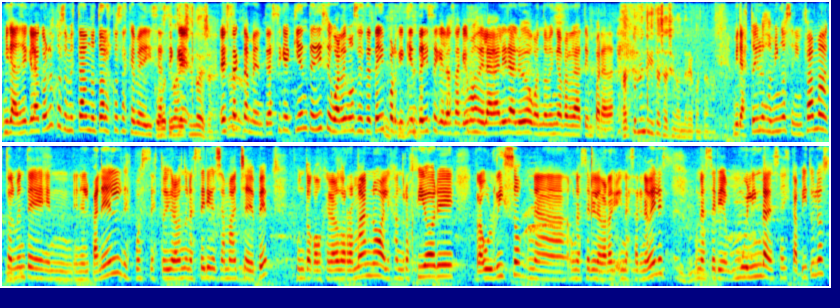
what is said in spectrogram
Mira, desde que la conozco se me está dando todas las cosas que me dice. así que, Exactamente. Así que quién te dice guardemos este tape porque quién te dice que lo saquemos de la galera luego cuando venga para la temporada. ¿Actualmente qué estás haciendo, Andrea? Cuéntanos. Mira, estoy los domingos en Infama, actualmente en, el panel. Después estoy grabando una serie que se llama HDP junto con Gerardo Romano, Alejandro Fiore, Raúl Rizzo, una, una serie, la verdad, y Nazarena Vélez, una serie muy linda de seis capítulos.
